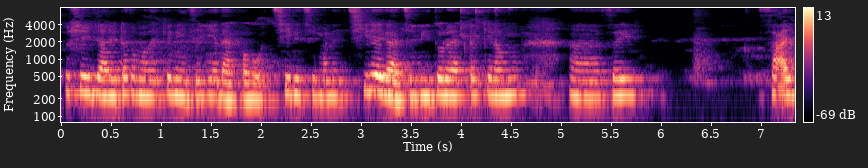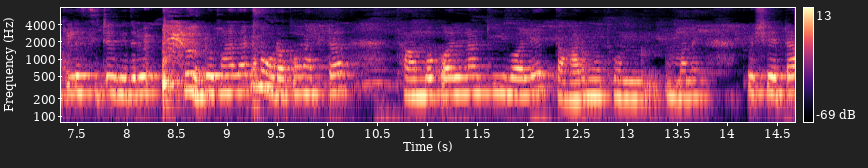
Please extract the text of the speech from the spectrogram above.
তো সেই জালিটা তোমাদেরকে নিচে গিয়ে দেখাবো। ছিঁড়েছি মানে ছিঁড়ে গেছে, ভিতরে একটা কিরম সেই সাইকেলের সিটের ভিতরে ঢোকানো থাকে না, ওরকম একটা থাম্বকল না কি বলে, তার মতন মানে তো সেটা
